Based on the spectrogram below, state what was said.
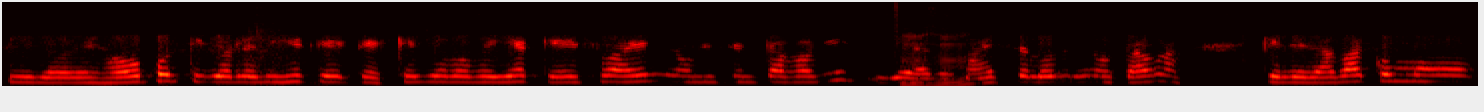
sí, lo dejó porque yo le dije que, que es que yo lo veía que eso a él no le sentaba bien y además se lo notaba, que le daba como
